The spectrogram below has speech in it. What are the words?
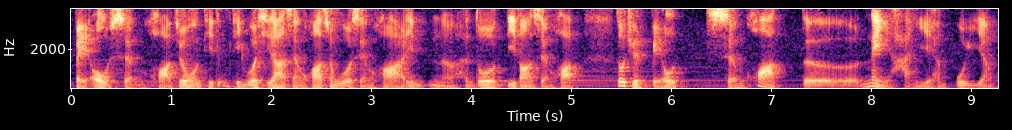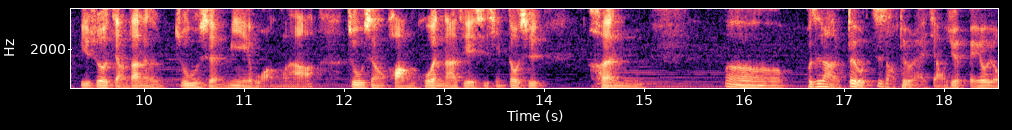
北欧神话，就我们听听过希腊神话、中国神话，嗯，很多地方神话都觉得北欧神话的内涵也很不一样。比如说讲到那个诸神灭亡啦、诸神黄昏啊这些事情，都是很，呃，不知道对我至少对我来讲，我觉得北欧有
